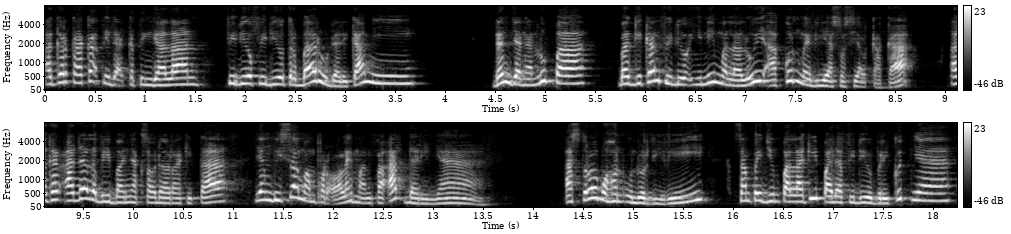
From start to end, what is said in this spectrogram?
agar kakak tidak ketinggalan video-video terbaru dari kami. Dan jangan lupa, bagikan video ini melalui akun media sosial kakak agar ada lebih banyak saudara kita yang bisa memperoleh manfaat darinya. Astro mohon undur diri, sampai jumpa lagi pada video berikutnya.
